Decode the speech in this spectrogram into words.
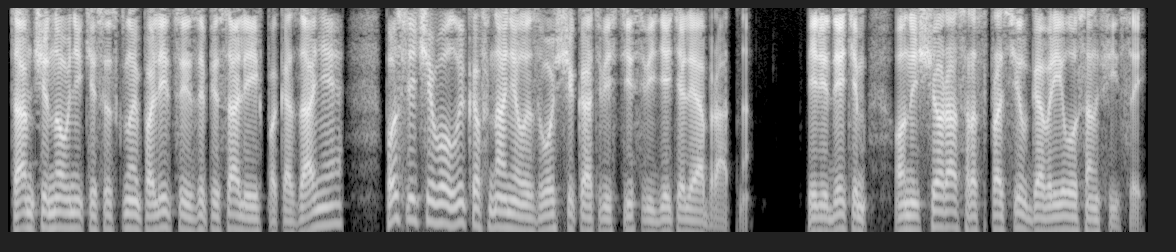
Там чиновники сыскной полиции записали их показания, после чего Лыков нанял извозчика отвезти свидетелей обратно. Перед этим он еще раз расспросил Гаврилу с Анфисой.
